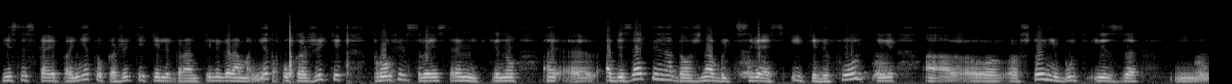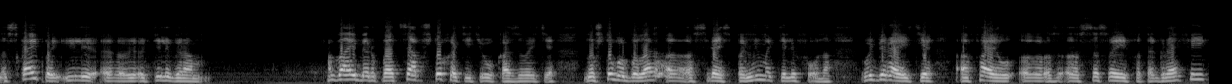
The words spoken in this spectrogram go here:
Если скайпа нет, укажите телеграм. Телеграма нет, укажите профиль своей странички. Но э, э, обязательно должна быть связь и телефон, и а, э, что-нибудь из скайпа или телеграм. Вайбер, WhatsApp, что хотите, указывайте. Но чтобы была э, связь помимо телефона. Выбираете э, файл э, со своей фотографией.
